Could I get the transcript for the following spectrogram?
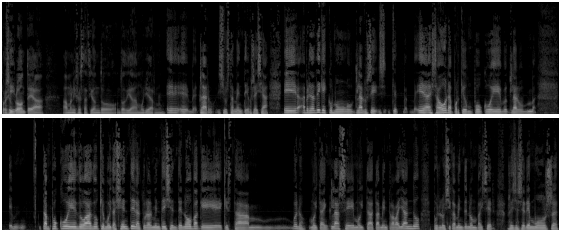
por exemplo, sí. onte a a manifestación do, do Día da Muller, non? Eh, eh, claro, justamente, o sea, xa, eh, a verdade é que como, claro, se, se, te, é a esa hora, porque un pouco, é, eh, claro, eh, tampouco é doado que moita xente, naturalmente xente nova que, que está, mm, bueno, moita en clase, moita tamén traballando, pois lóxicamente non vai ser. O sea, xa seremos eh,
